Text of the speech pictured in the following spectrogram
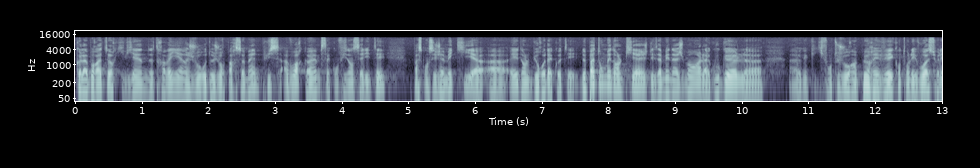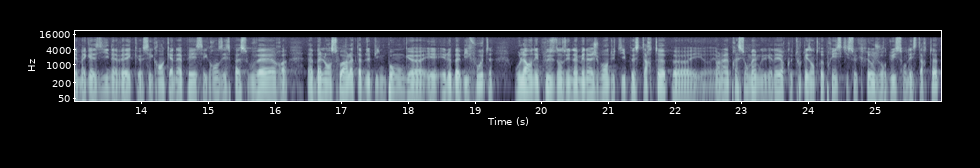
collaborateur qui vienne travailler un jour ou deux jours par semaine puisse avoir quand même sa confidentialité parce qu'on ne sait jamais qui est dans le bureau d'à côté. Ne pas tomber dans le piège des aménagements à la Google, euh, euh, qui font toujours un peu rêver quand on les voit sur les magazines avec euh, ces grands canapés, ces grands espaces ouverts, la balançoire, la table de ping-pong euh, et, le baby-foot, où là on est plus dans un aménagement du type start-up. Et on a l'impression même d'ailleurs que toutes les entreprises qui se créent aujourd'hui sont des start-up.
